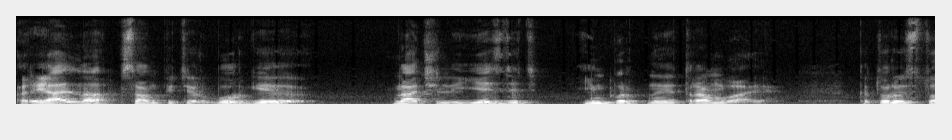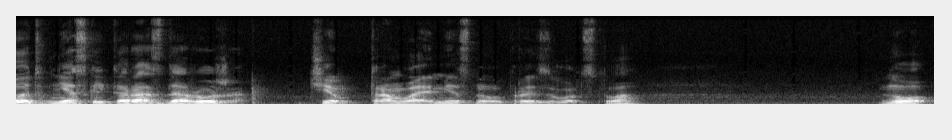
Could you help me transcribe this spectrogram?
Реально в Санкт-Петербурге начали ездить импортные трамваи, которые стоят в несколько раз дороже, чем трамваи местного производства. Но,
